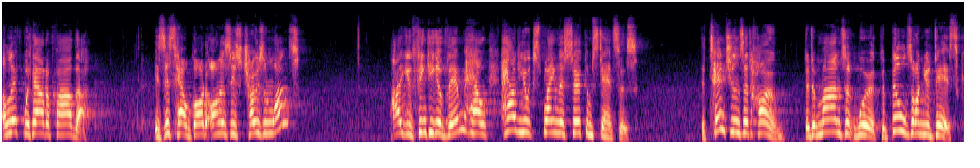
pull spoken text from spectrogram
are left without a father. Is this how God honors his chosen ones? Are you thinking of them? How, how do you explain the circumstances? The tensions at home, the demands at work, the bills on your desk,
